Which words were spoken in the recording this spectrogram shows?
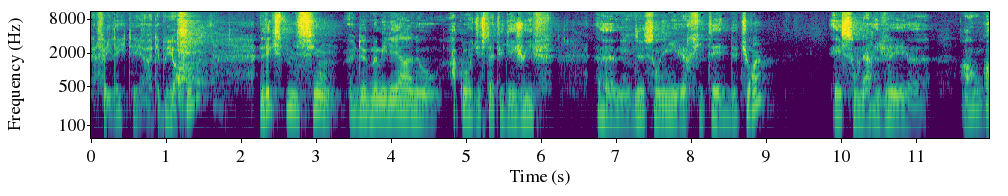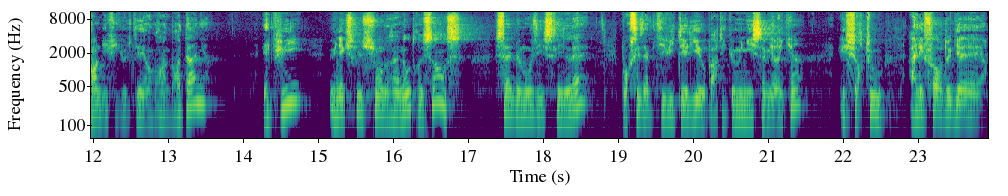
la faille a été arrêté plusieurs fois. L'expulsion de Momigliano à cause du statut des Juifs euh, de son université de Turin et son arrivée en grande difficulté en Grande-Bretagne, et puis une expulsion dans un autre sens, celle de Moses Finlay, pour ses activités liées au Parti communiste américain, et surtout à l'effort de guerre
